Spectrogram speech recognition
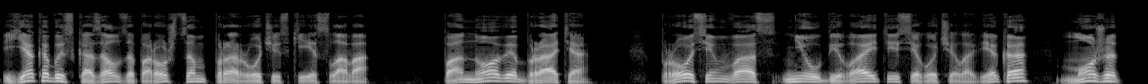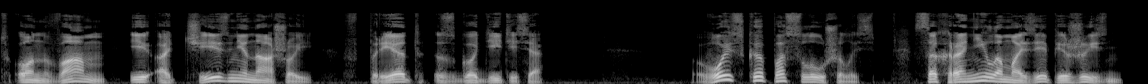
якобы сказал запорожцам пророческие слова. «Панове, братья, просим вас, не убивайте сего человека, может, он вам и отчизне нашей впред сгодитеся». Войско послушалось сохранила Мазепе жизнь,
